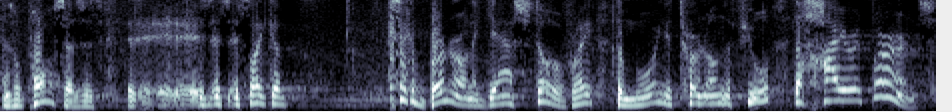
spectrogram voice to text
And so Paul says it's, it's, it's, it's like a. It's like a burner on a gas stove, right? The more you turn on the fuel, the higher it burns.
